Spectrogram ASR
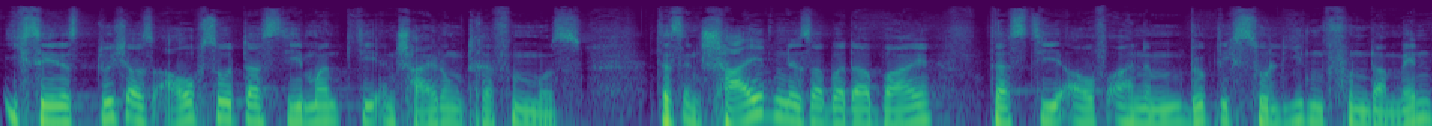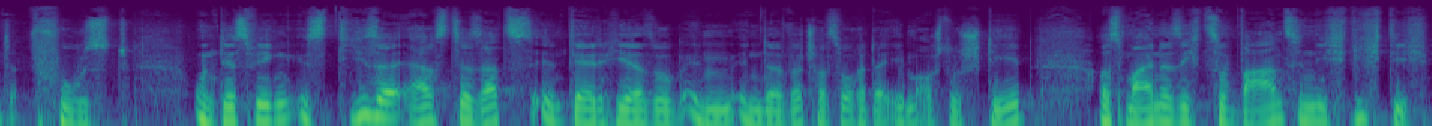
Ich sehe es durchaus auch so, dass jemand die Entscheidung treffen muss. Das Entscheidende ist aber dabei, dass die auf einem wirklich soliden Fundament fußt. Und deswegen ist dieser erste Satz, der hier so im, in der Wirtschaftswoche da eben auch so steht, aus meiner Sicht so wahnsinnig wichtig.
